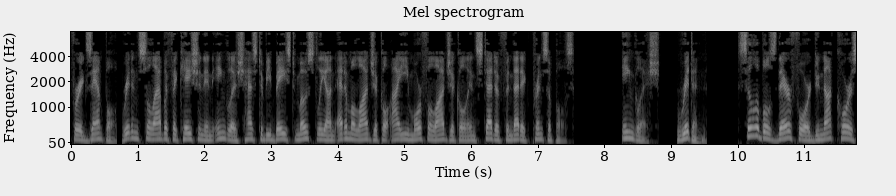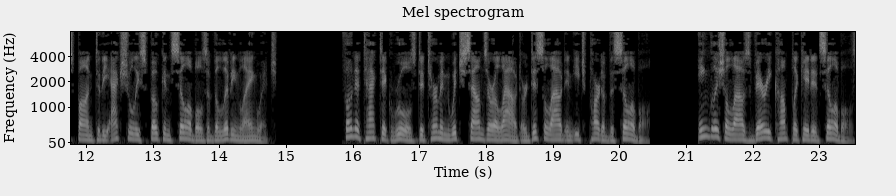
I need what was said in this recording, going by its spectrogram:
for example, written syllabification in English has to be based mostly on etymological i.e. morphological instead of phonetic principles. English written Syllables therefore do not correspond to the actually spoken syllables of the living language. Phonotactic rules determine which sounds are allowed or disallowed in each part of the syllable. English allows very complicated syllables.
